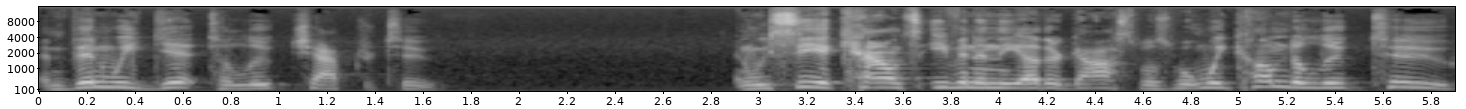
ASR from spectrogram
And then we get to Luke chapter 2. And we see accounts even in the other Gospels. When we come to Luke 2,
